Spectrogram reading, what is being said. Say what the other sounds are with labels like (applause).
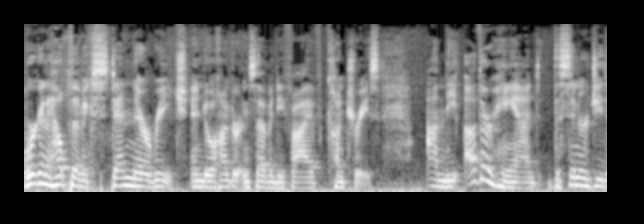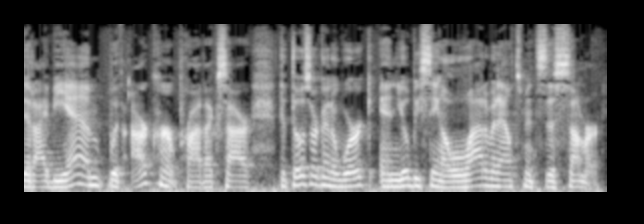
We're going to help them extend their reach into 175 countries. On the other hand, the synergy that IBM with our current products are that those are going to work, and you'll be seeing a lot of announcements this summer.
